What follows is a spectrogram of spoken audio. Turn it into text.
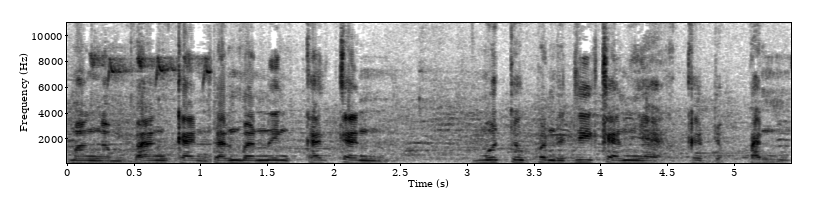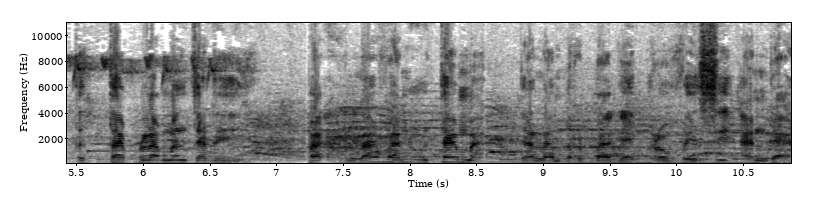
mengembangkan dan meningkatkan mutu pendidikannya ke depan. Tetaplah menjadi pahlawan utama dalam berbagai profesi Anda.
